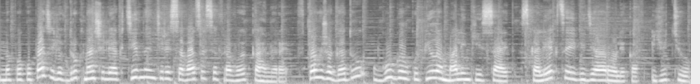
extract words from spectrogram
Но покупатели вдруг начали активно интересоваться цифровой камерой. В том же году Google купила маленький сайт с коллекцией видеороликов YouTube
